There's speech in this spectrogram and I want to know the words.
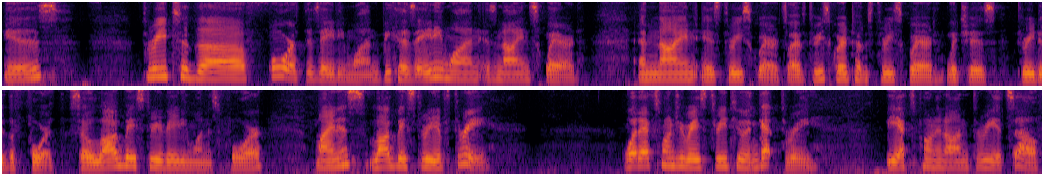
is 3 to the fourth is 81 because 81 is 9 squared and 9 is 3 squared. So I have 3 squared times 3 squared, which is 3 to the fourth. So log base 3 of 81 is 4 minus log base 3 of 3. What exponent do you raise 3 to and get 3? The exponent on 3 itself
